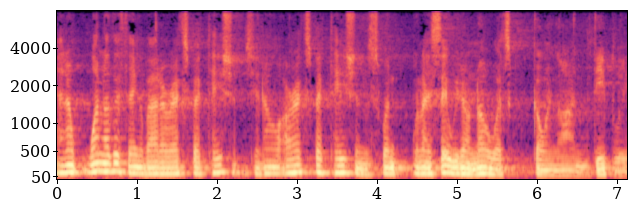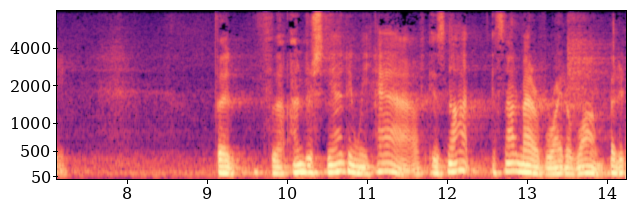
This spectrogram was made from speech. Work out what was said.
And one other thing about our expectations, you know, our expectations, when, when I say we don't know what's going on deeply, the, the understanding we have is not, it's not a matter of right or wrong, but it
